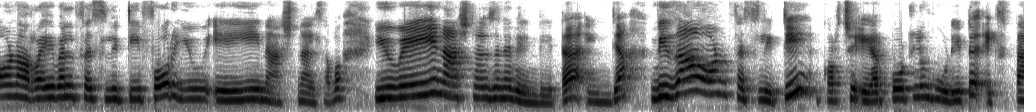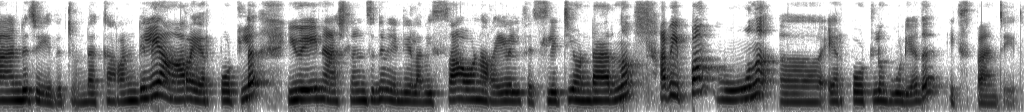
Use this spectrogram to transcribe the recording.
on arrival facility for U A E nationals അപ്പോൾ യു എ ഇ നാഷണൽസിന് വേണ്ടിയിട്ട് ഇന്ത്യ വിസ ഓൺ ഫെസിലിറ്റി കുറച്ച് എയർപോർട്ടിലും കൂടിയിട്ട് എക്സ്പാൻഡ് ചെയ്തിട്ടുണ്ട്. കറണ്ടിലെ ആറ് എയർപോർട്ടിൽ യു എ ഇ നാഷണൽസിന് വേണ്ടിയുള്ള വിസ ഓൺ അറൈവൽ ഫെസിലിറ്റി ഉണ്ടായിരുന്നു. അപ്പോൾ ഇപ്പം മൂന്ന് എയർപോർട്ടിലും കൂടി അത് എക്സ്പാൻഡ് ചെയ്തു.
